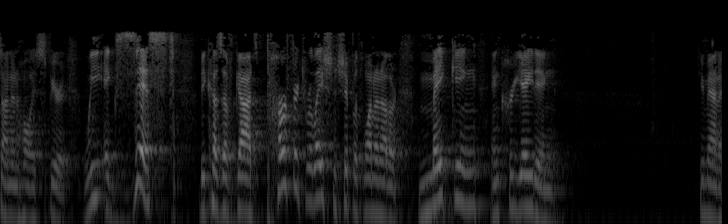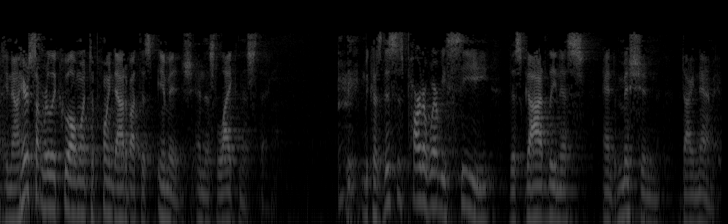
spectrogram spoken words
Son, and Holy Spirit. We exist because of God's perfect relationship with one another, making and creating humanity. Now, here's something really cool I want to point out about this image and this likeness thing. because this is part of where we see this godliness and mission dynamic.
